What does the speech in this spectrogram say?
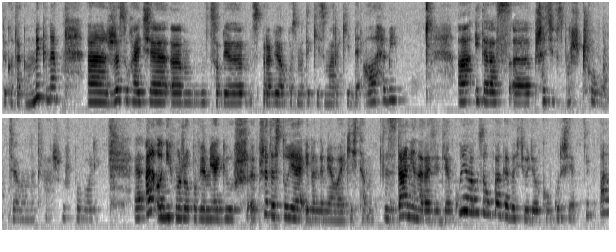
tylko tak myknę, e, że słuchajcie, sobie sprawiłam kosmetyki z marki The Alchemy. A, I teraz e, przeciwzmarszczkowo działam na twarz już powoli. E, ale o nich może opowiem jak już e, przetestuję i będę miała jakieś tam zdanie. Na razie dziękuję Wam za uwagę, weźcie udział w konkursie i pa!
